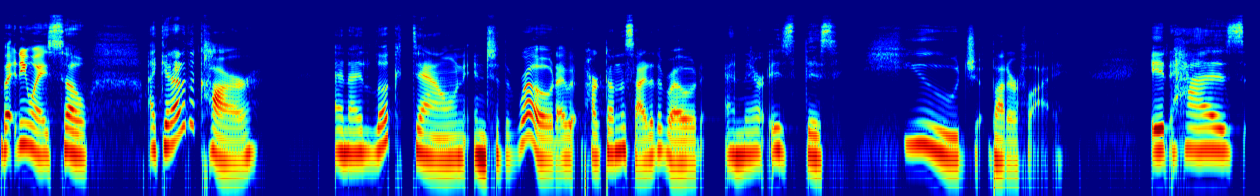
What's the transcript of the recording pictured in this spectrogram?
But anyway, so I get out of the car and I look down into the road. I parked on the side of the road and there is this huge butterfly. It has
